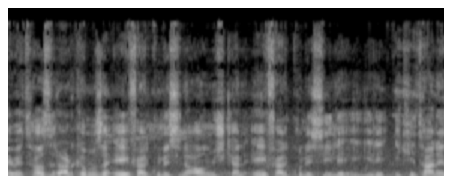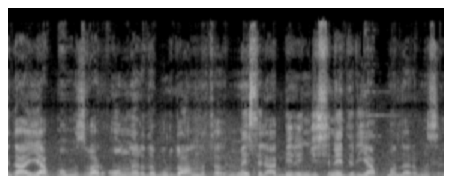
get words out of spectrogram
Evet hazır arkamıza Eyfel Kulesi'ni almışken Eyfel Kulesi ile ilgili iki tane daha yapmamız var. Onları da burada anlatalım. Mesela birincisi nedir yapmalarımızın?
